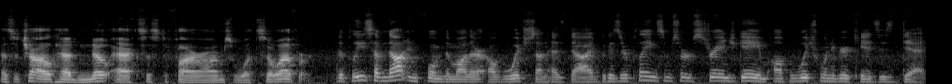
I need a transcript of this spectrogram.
as the child had no access to firearms whatsoever. The police have not informed the mother of which son has died because they're playing some sort of strange game of which one of your kids is dead.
